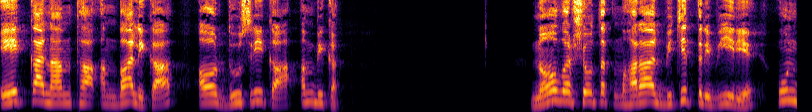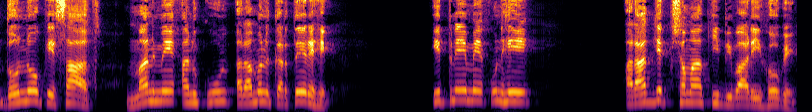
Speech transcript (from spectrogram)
एक का नाम था अंबालिका और दूसरी का अंबिका। नौ वर्षों तक महाराज विचित्र वीर्य उन दोनों के साथ मन में अनुकूल रमन करते रहे। इतने में उन्हें अराज्य क्षमा की बीमारी हो गई।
